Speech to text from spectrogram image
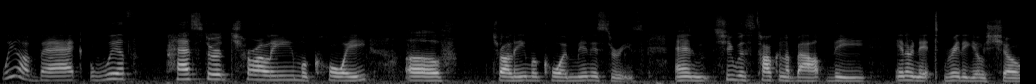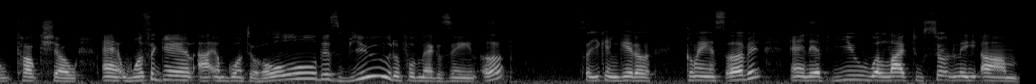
We are back with Pastor Charlene McCoy of Charlene McCoy Ministries, and she was talking about the internet radio show, talk show. And once again, I am going to hold this beautiful magazine up so you can get a glance of it. And if you would like to certainly um,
